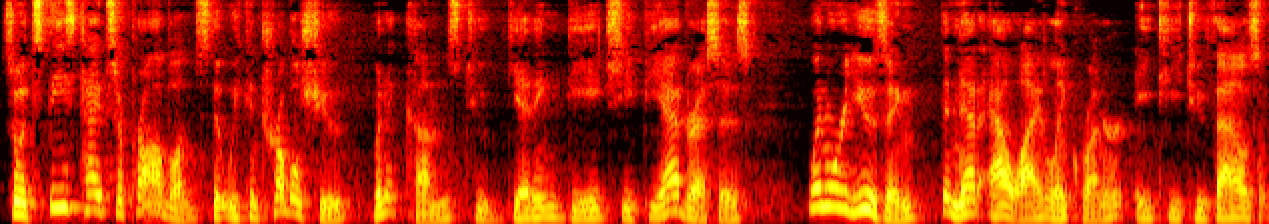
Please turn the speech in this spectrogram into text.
So it's these types of problems that we can troubleshoot when it comes to getting DHCP addresses when we're using the NetAlly LinkRunner AT2000.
